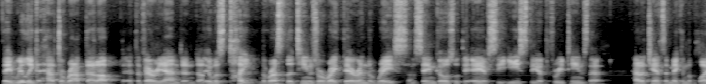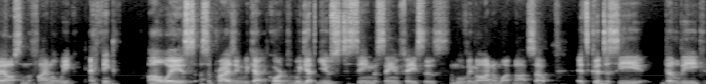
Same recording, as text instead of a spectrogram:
they really had to wrap that up at the very end, and uh, it was tight. The rest of the teams were right there in the race. The same goes with the AFC East. You had three teams that had a chance at making the playoffs in the final week. I think always surprising. We got we get used to seeing the same faces moving on and whatnot. So it's good to see the league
